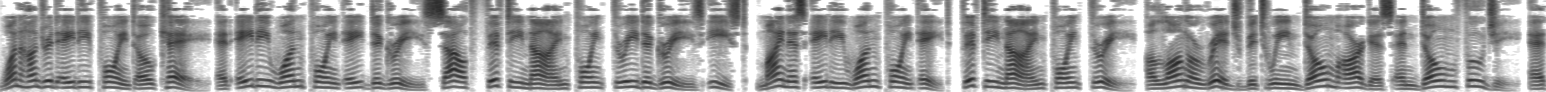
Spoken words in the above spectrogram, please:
180.0 K at 81.8 degrees south, 59.3 degrees east, minus 81.8, 59.3, along a ridge between Dome Argus and Dome Fuji, at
